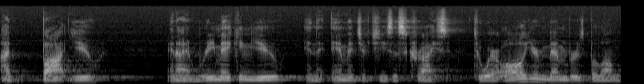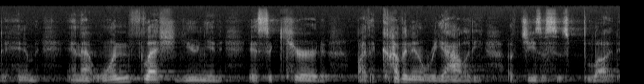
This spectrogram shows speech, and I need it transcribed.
I bought you, and I am remaking you in the image of Jesus Christ to where all your members belong to Him and that one flesh union is secured by the covenantal reality of Jesus' blood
